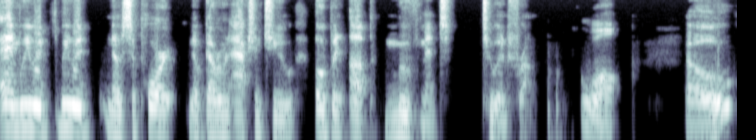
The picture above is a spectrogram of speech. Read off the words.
and we would we would you know support you know government action to open up movement to and from. Well, Oh,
